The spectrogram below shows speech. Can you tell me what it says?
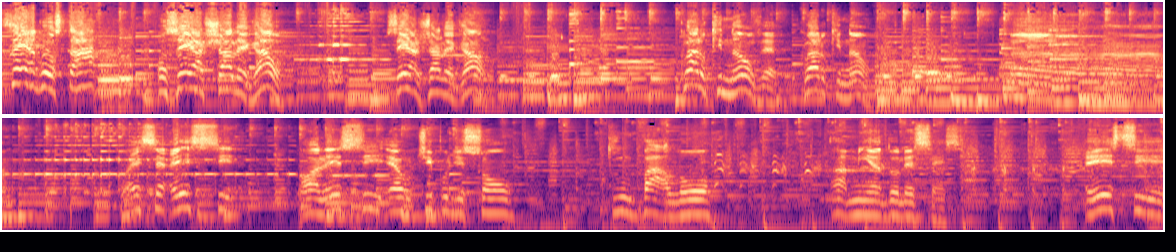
Você ia gostar? Você ia achar legal? Você ia achar legal? Claro que não, velho. Claro que não. Ah, esse, esse, olha, esse é o tipo de som que embalou a minha adolescência. Esse,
